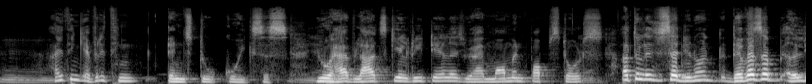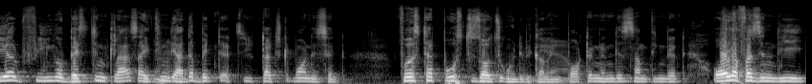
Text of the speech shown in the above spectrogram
Hmm. I think everything tends to coexist. You have large scale retailers, you have mom and pop stores. Atul, as you said, you know, there was a earlier feeling of best in class. I think Hmm. the other bit that you touched upon is that first that post is also going to become Yeah. important, and this is something that all of us in the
